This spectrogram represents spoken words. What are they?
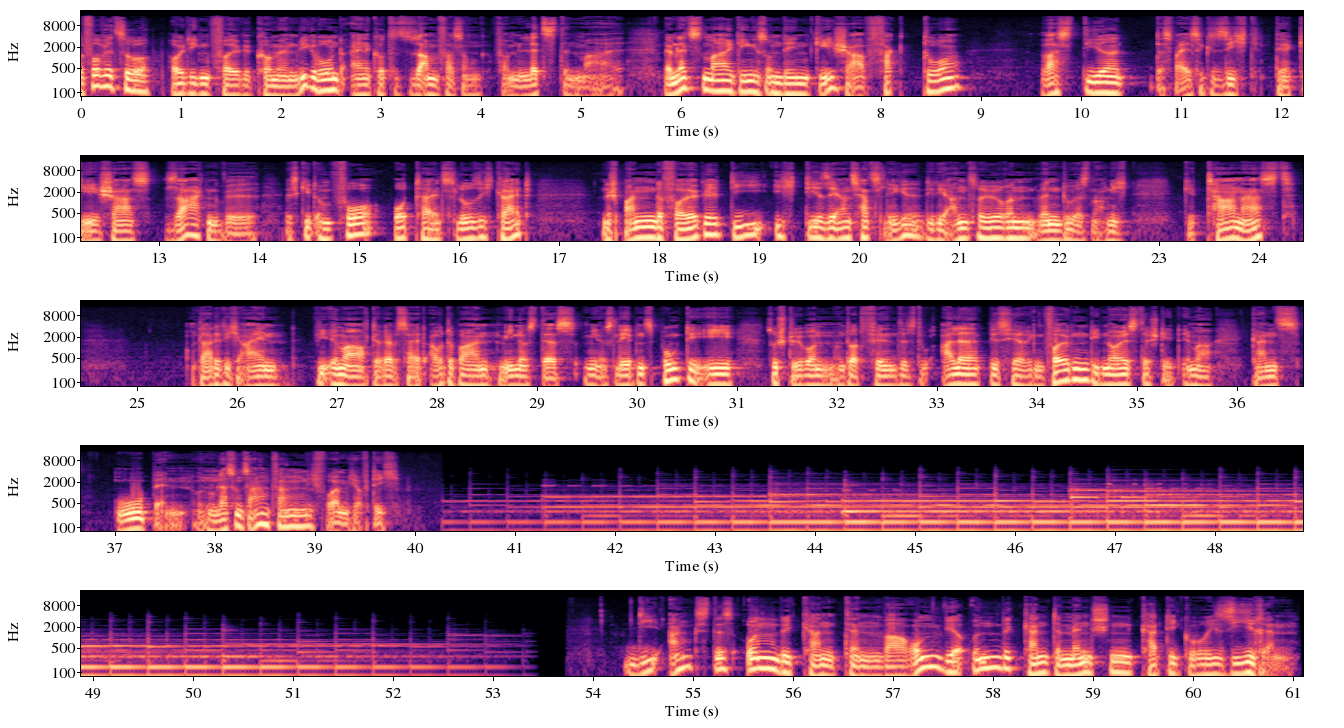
Bevor wir zur heutigen Folge kommen, wie gewohnt eine kurze Zusammenfassung vom letzten Mal. Beim letzten Mal ging es um den Gescha-Faktor, was dir das weiße Gesicht der Geschas sagen will. Es geht um Vorurteilslosigkeit. Eine spannende Folge, die ich dir sehr ans Herz lege, die dir anzuhören, wenn du es noch nicht getan hast. Und lade dich ein, wie immer auf der Website autobahn-des-lebens.de zu stöbern und dort findest du alle bisherigen Folgen. Die neueste steht immer ganz oben. Und nun lass uns anfangen. Ich freue mich auf dich. Angst des Unbekannten, warum wir unbekannte Menschen kategorisieren.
